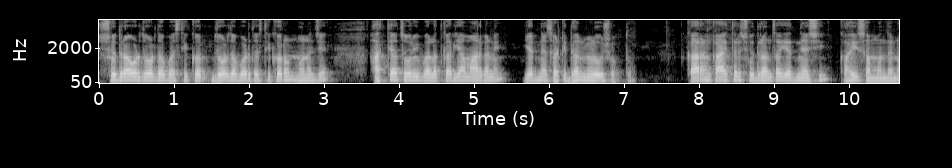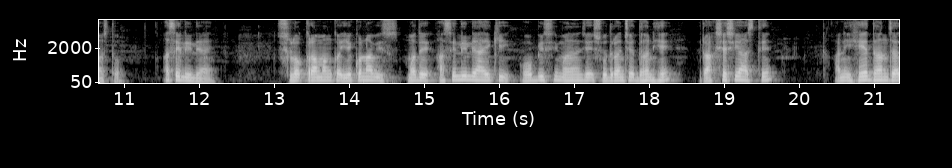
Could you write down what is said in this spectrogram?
शूद्रावर जोरजबरदस्ती कर जोर जबरदस्ती करून म्हणजे हत्या चोरी बलात्कार या मार्गाने यज्ञासाठी धन मिळवू शकतो. कारण काय तर शूद्रांचा यज्ञाशी काही संबंध नसतो असे लिहिले आहे. श्लोक क्रमांक एकोणावीसमध्ये असे लिहिले आहे की ओबीसी म्हणजे शूद्रांचे धन हे राक्षसी असते आणि हे धन जर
